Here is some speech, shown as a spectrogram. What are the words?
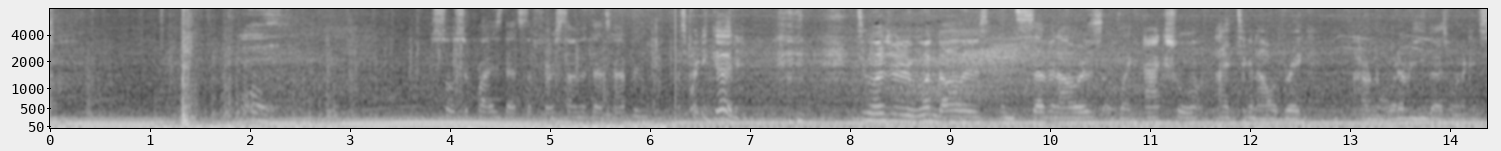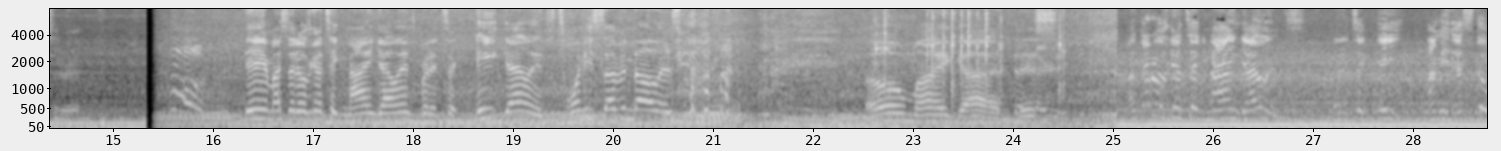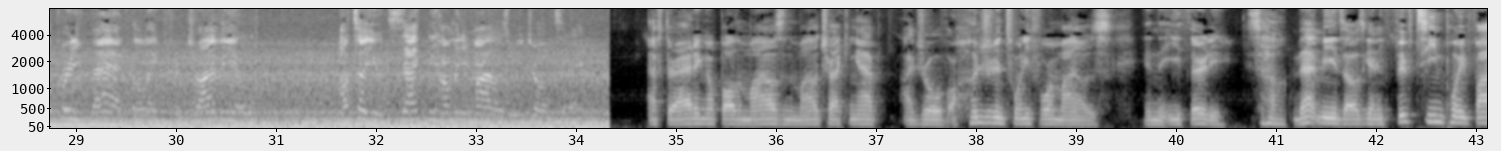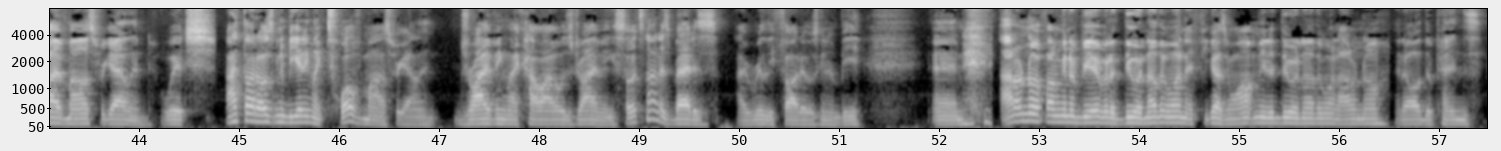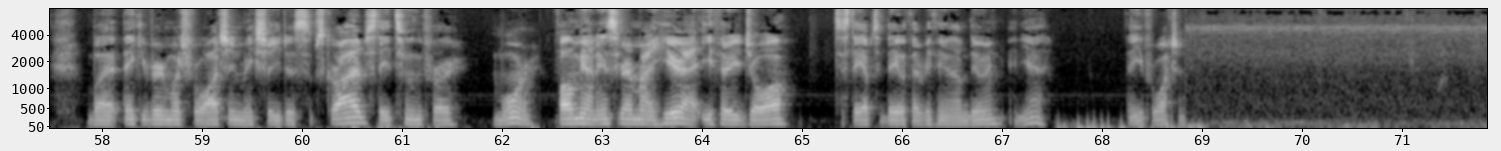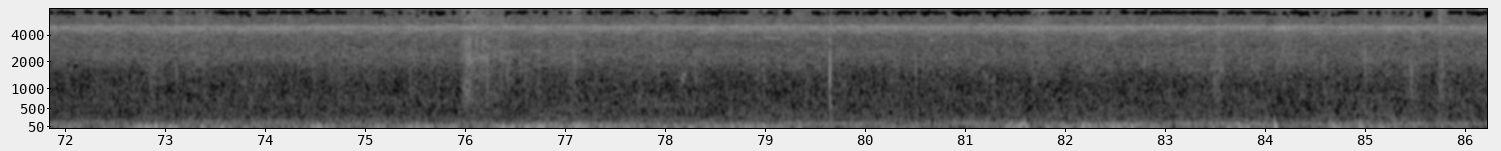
Oh. So surprised that's the first time that that's happened. That's pretty good. $201 in seven hours of like actual, I took an hour break. I don't know, whatever you guys want to consider it. Damn, I said it was gonna take nine gallons, but it took eight gallons, $27. oh my God, this. I thought it was gonna take nine gallons, but it took eight. I mean, that's still pretty bad, but like for driving it, I'll tell you exactly how many miles we drove today. After adding up all the miles in the mile tracking app, I drove 124 miles in the E30. So that means I was getting 15.5 miles per gallon, which I thought I was going to be getting like 12 miles per gallon driving like how I was driving. So it's not as bad as I really thought it was going to be. And I don't know if I'm going to be able to do another one. If you guys want me to do another one, I don't know. It all depends. But thank you very much for watching. Make sure you just subscribe. Stay tuned for more. Follow me on Instagram right here at E30Joel to stay up to date with everything that I'm doing. And yeah, thank you for watching.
